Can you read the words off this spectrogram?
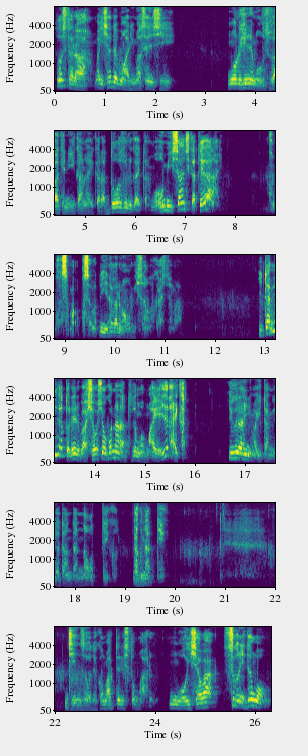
そうしたら、まあ、医者でもありませんしモルヒネも打つわけにいかないからどうするか言ったらもうおみきさんしか手がない。お子様お子様と言いながらもおみきさんを吹かしてもらう。痛みが取れれば少々こんななっててもまあええじゃないかいうぐらいにまあ痛みがだんだん治っていくなくなっていく。腎臓で困ってる人もある。もう医者はすぐにでも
